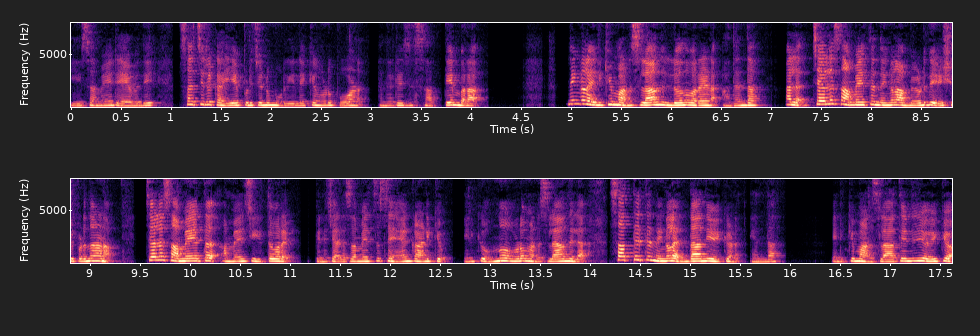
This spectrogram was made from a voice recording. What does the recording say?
ഈ സമയം രേവതി സച്ചിയുടെ കയ്യെ പിടിച്ചുകൊണ്ട് മുറിയിലേക്ക് അങ്ങോട്ട് പോവാണ്. എന്നിട്ട് സത്യം പറ നിങ്ങൾ എനിക്ക് മനസ്സിലാവുന്നില്ലോ എന്ന് പറയണം. അതെന്താ? അല്ല ചില സമയത്ത് നിങ്ങൾ അമ്മയോട് ദേഷ്യപ്പെടുന്നതാണ്. ചില സമയത്ത് അമ്മയെ ചീത്ത പറയും. പിന്നെ ചില സമയത്ത് സ്നേഹം കാണിക്കും. എനിക്കൊന്നും അങ്ങോട്ട് മനസ്സിലാവുന്നില്ല. സത്യത്തിൽ നിങ്ങൾ എന്താന്ന് ചോദിക്കണം എന്താ? എനിക്ക് മനസ്സിലാകത്തിന് ചോദിക്കുക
